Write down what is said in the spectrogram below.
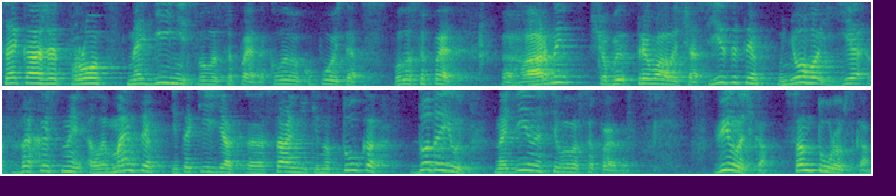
Це каже про надійність велосипеда. Коли ви купуєте велосипед е, гарний, щоб тривалий час їздити, у нього є захисні елементи, і такі як е, сальники на втулках, додають надійності велосипеду. Вілочка Сантуровська,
